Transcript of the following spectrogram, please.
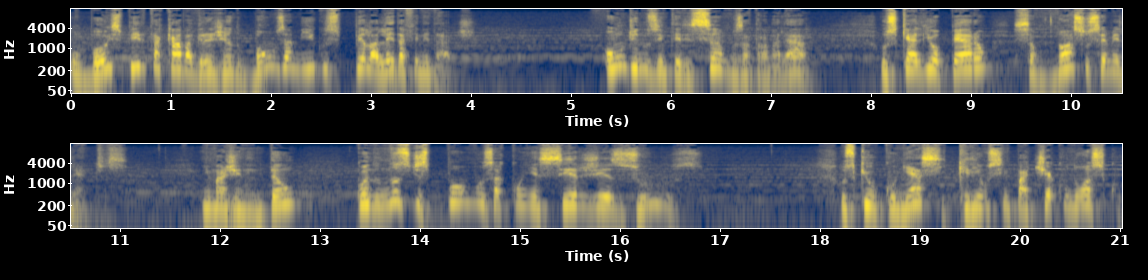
o bom espírito acaba granjeando bons amigos pela lei da afinidade. Onde nos interessamos a trabalhar, os que ali operam são nossos semelhantes. Imagine então quando nos dispomos a conhecer Jesus. Os que o conhecem criam simpatia conosco,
